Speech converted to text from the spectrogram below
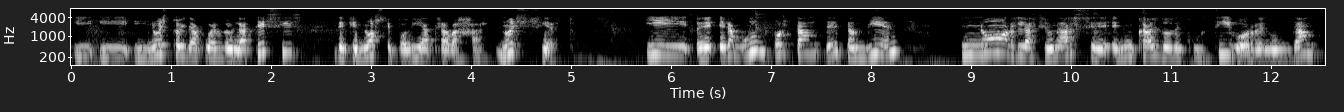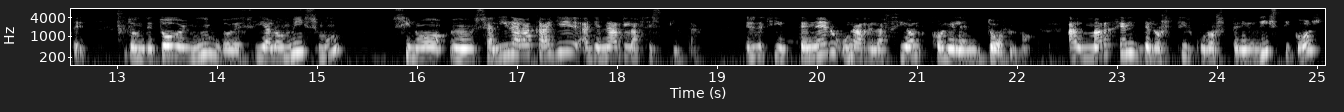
Y, no estoy de acuerdo en la tesis de que no se podía trabajar. No es cierto. Y eh, era muy importante también no relacionarse en un caldo de cultivo redundante donde todo el mundo decía lo mismo, sino eh, salir a la calle a llenar la cestita. Es decir, tener una relación con el entorno, al margen de los círculos periodísticos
